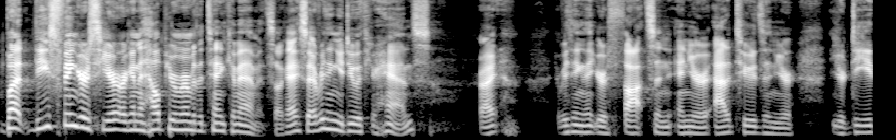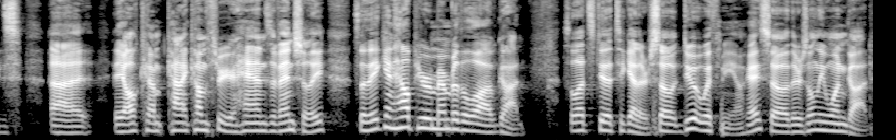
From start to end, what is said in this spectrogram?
but these fingers here are going to help you remember the 10 commandments, okay? So everything you do with your hands, right? everything that your thoughts and, and your attitudes and your, your deeds, uh, they all kind of come through your hands eventually. So they can help you remember the law of God. So let's do it together. So do it with me, okay? So there's only one God.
